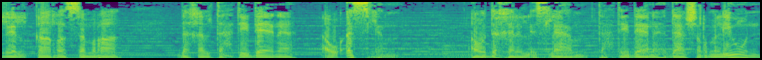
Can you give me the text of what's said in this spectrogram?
للقارة السمراء دخل تحت يدينا أو أسلم أو دخل الإسلام تحت يدينا 11 مليون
